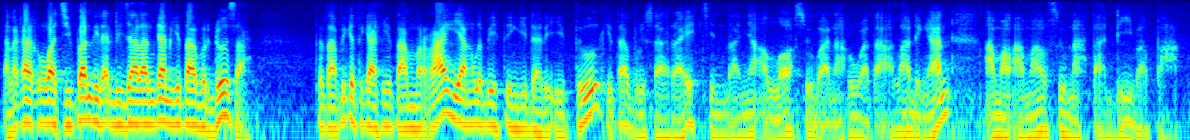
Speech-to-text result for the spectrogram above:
kalau kewajiban tidak dijalankan kita berdosa. Tetapi ketika kita meraih yang lebih tinggi dari itu, kita berusaha raih cintanya Allah Subhanahu wa taala dengan amal-amal sunnah tadi, Bapak.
